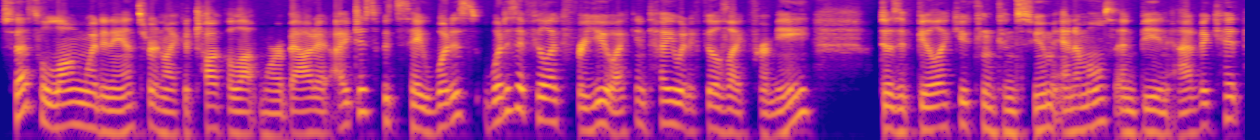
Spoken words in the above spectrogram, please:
So that's a long-winded answer and I could talk a lot more about it. I just would say what is what does it feel like for you? I can tell you what it feels like for me. Does it feel like you can consume animals and be an advocate?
